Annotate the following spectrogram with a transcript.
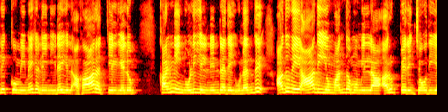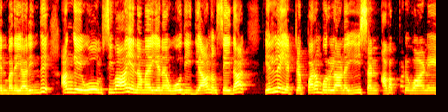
இருக்கும் இமைகளின் இடையில் அகாரத்தில் எழும் கண்ணின் ஒளியில் நின்றதை உணர்ந்து அதுவே ஆதியும் அந்தமும் இல்லா அருட்பெருஞ்சோதி என்பதை அறிந்து அங்கே ஓம் சிவாய நம என ஓதி தியானம் செய்தால் எல்லையற்ற பரம்பொருளான ஈசன் அகப்படுவானே.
